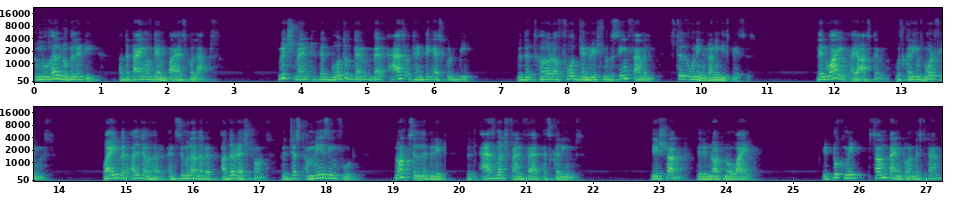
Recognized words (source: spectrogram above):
to Mughal nobility at the time of the empire's collapse, which meant that both of them were as authentic as could be, with the third or fourth generation of the same family still owning and running these places. Then why, I asked them, was Kareem's more famous? Why were Al Jawahar and similar other restaurants with just amazing food not celebrated with as much fanfare as Kareem's? They shrugged, they did not know why. It took me some time to understand.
